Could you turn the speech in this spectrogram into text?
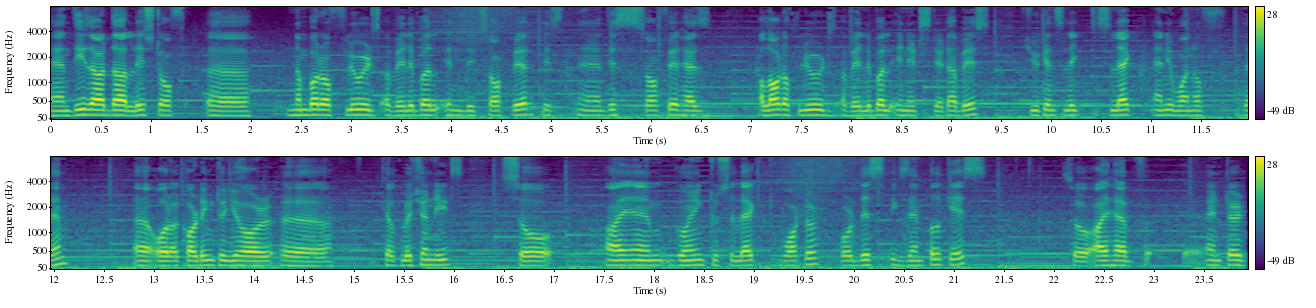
And these are the list of uh, number of fluids available in the software is uh, this software has a lot of fluids available in its database. You can select select any one of them uh, or according to your uh, calculation needs. So I am going to select water for this example case. So I have uh, entered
